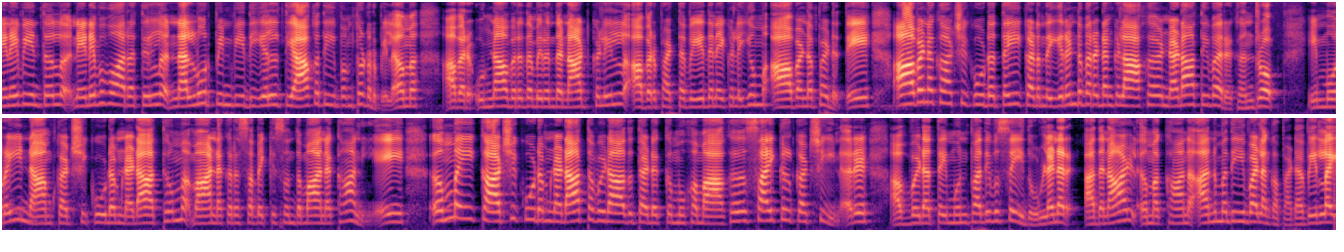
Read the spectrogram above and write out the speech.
நினைவேந்தல் நினைவு வாரத்தில் நல்லூர் பின்வீதியில் தியாக தீபம் தொடர்பிலும் அவர் உண்ணாவிரதம் இருந்த நாட்களில் அவர் பட்ட வேதனைகளையும் ஆவணப்படுத்தி ஆவண காட்சி கூடத்தை கடந்த இரண்டு வருடங்களாக நடாத்தி வருகின்றோம். இம்முறை நாம் கட்சி கூடம் நடாத்தும் மாநகர சபைக்கு சொந்தமான காணியை எம்மை காட்சி கூடம் நடாத்த விடாது தடுக்கும் முகமாக சைக்கிள் கட்சியினர் அவ்விடத்தை முன்பதிவு செய்துள்ளனர். அதனால் எமக்கான அனுமதி வழங்கப்படவில்லை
